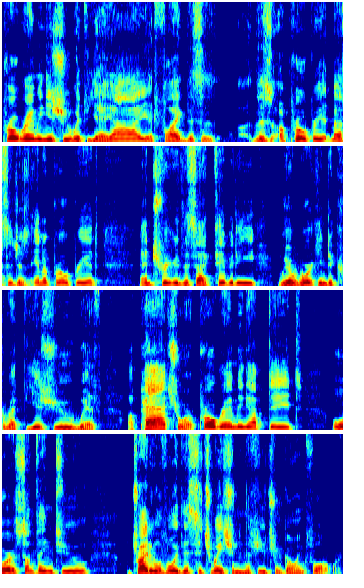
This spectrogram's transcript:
programming issue with the AI, it flagged this as, this appropriate message as inappropriate and triggered this activity. We're working to correct the issue with a patch or a programming update or something to try to avoid this situation in the future going forward.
